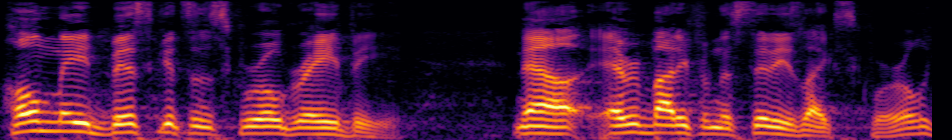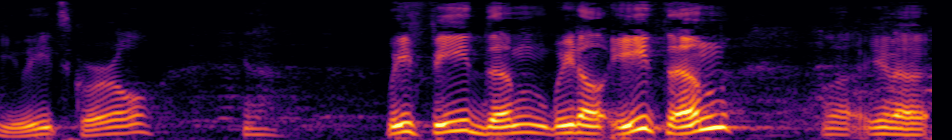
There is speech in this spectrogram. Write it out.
Homemade biscuits and squirrel gravy. Now, everybody from the city is like, squirrel? You eat squirrel? You know, we feed them, we don't eat them. Well, you know,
